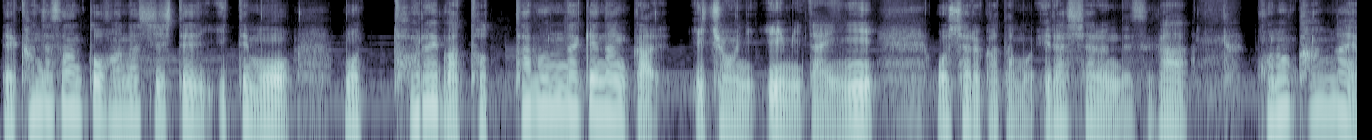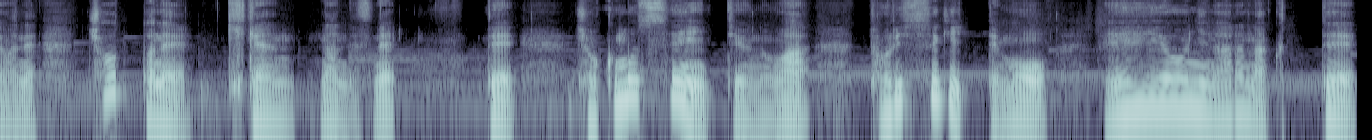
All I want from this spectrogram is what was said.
で、患者さんとお話ししていても、もう取れば取った分だけなんか胃腸にいいみたいにおっしゃる方もいらっしゃるんですが、この考えはね、ちょっとね、危険なんですね。で食物繊維っていうのは取りすぎても栄養にならなくて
